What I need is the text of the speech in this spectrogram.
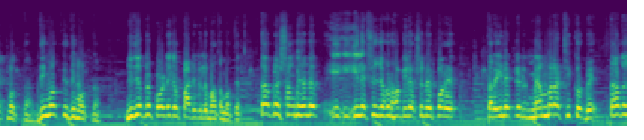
একমত না? দ্বিমত কি দ্বিমত না? যদি আপনার পলিটিক্যাল পার্টিগুলো মতামতের। তা আপনার সংবিধানের ইলেকশন যখন হবে ইলেকশনের পরে তারা ইলেক্টেড মেম্বাররা ঠিক করবে, তারা তো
